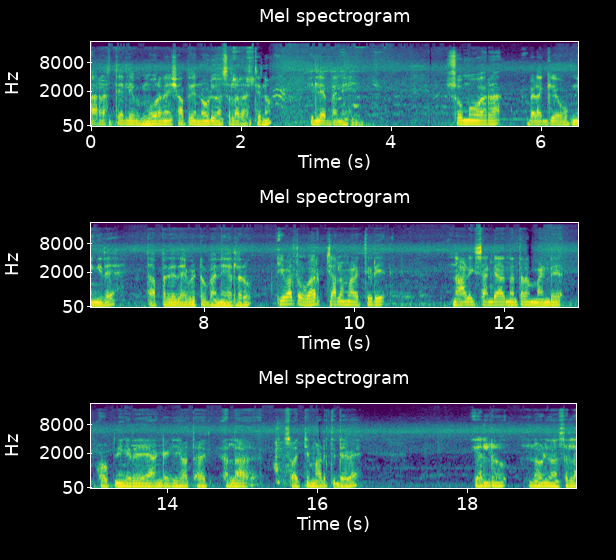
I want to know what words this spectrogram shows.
ಆ ರಸ್ತೆಯಲ್ಲಿ ಮೂರನೇ ಶಾಪಿಗೆ ನೋಡಿ ಒಂದು ಸಲ ರಸ್ತೆನೂ. ಇಲ್ಲೇ ಬನ್ನಿ. ಸೋಮವಾರ ಬೆಳಗ್ಗೆ ಓಪನಿಂಗ್ ಇದೆ. ತಪ್ಪದೆ ದಯವಿಟ್ಟು ಬನ್ನಿ ಎಲ್ಲರೂ. ಇವತ್ತು ವರ್ಕ್ ಚಾಲೂ ಮಾಡ್ತೀವಿ ರೀ ನಾಳೆಗೆ ಸಂಡೇ ಆದ ನಂತರ ಮಂಡೇ ಓಪನಿಂಗ್ ಇದೆ. ಹಂಗಾಗಿ ಇವತ್ತು ಎಲ್ಲ ಸ್ವಚ್ಛ ಮಾಡುತ್ತಿದ್ದೇವೆ. ಎಲ್ಲರೂ ನೋಡಿ ಒಂದ್ಸಲ.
